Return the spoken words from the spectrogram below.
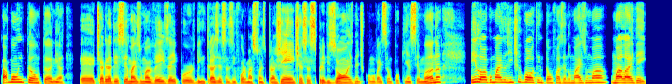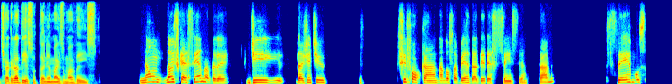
Tá bom então, Tânia. Eh, te agradecer mais uma vez aí por vir trazer essas informações pra gente, essas previsões, né, de como vai ser um pouquinho a semana. E logo mais a gente volta então fazendo mais uma uma live aí. Te agradeço, Tânia, mais uma vez. Não não esquecendo, André, de da gente se focar na nossa verdadeira essência, sabe? Sermos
